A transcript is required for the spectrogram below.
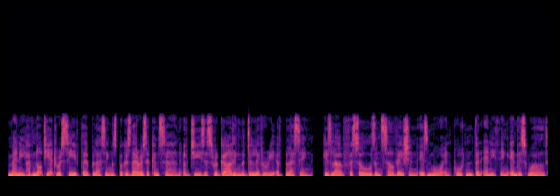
Many have not yet received their blessings because there is a concern of Jesus regarding the delivery of blessing. His love for souls and salvation is more important than anything in this world.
